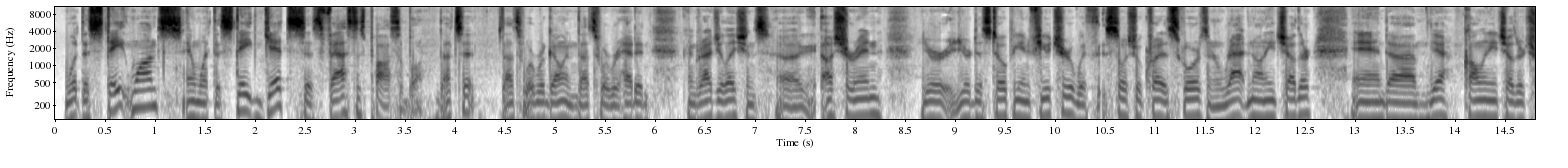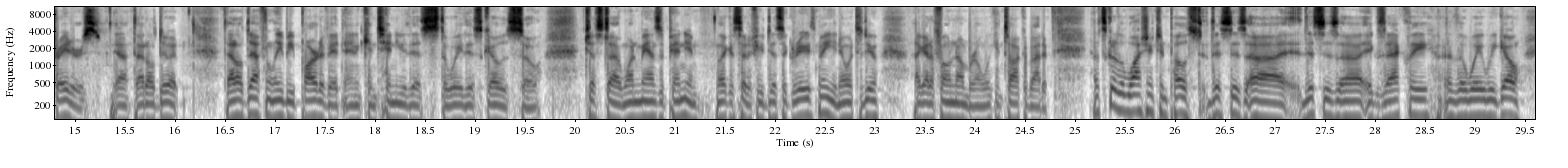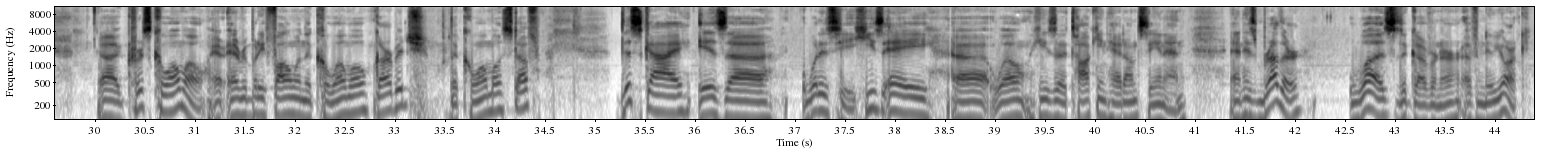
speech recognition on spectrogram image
what the state wants and what the state gets as fast as possible. That's it. That's where we're going. That's where we're headed. Congratulations. Uh, usher in your your dystopian future with social credit scores and ratting on each other and uh, yeah, calling each other traitors. Yeah, that'll do it. That'll definitely be part of it and continue this the way this goes. So just uh, one man's opinion. Like I said, if you disagree with me, you know what to do. I got a phone number and we can talk about it. Let's go to the Washington Post. This is uh, this is uh, exactly the way we go. Uh, Chris Cuomo, everybody following the Cuomo garbage, the Cuomo stuff. This guy is uh, what is he? He's a uh, well, he's a talking head on CNN, and his brother was the governor of New York,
